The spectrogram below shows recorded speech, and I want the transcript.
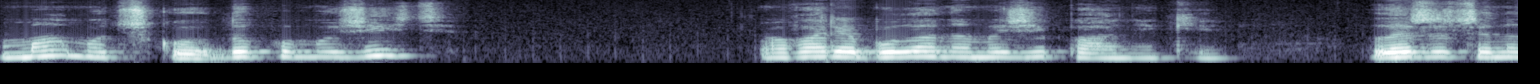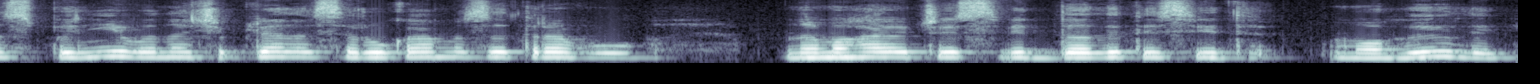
мамочко, допоможіть. Варя була на межі паніки. Лежачи на спині, вона чіплялася руками за траву, намагаючись віддалитись від могили,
